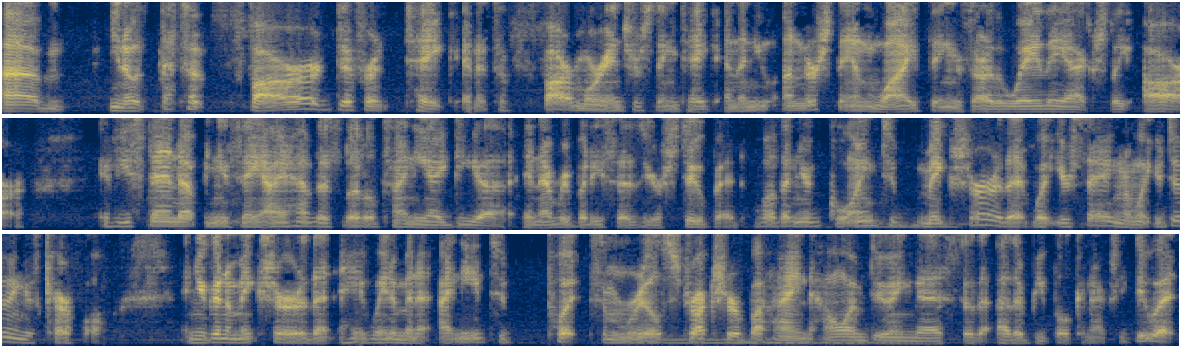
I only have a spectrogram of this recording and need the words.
Um, you know, that's a far different take and it's a far more interesting take. And then you understand why things are the way they actually are. If you stand up and you say, I have this little tiny idea, and everybody says you're stupid, well, then you're going to make sure that what you're saying and what you're doing is careful. And you're going to make sure that, hey, wait a minute, I need to put some real structure behind how I'm doing this so that other people can actually do it.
